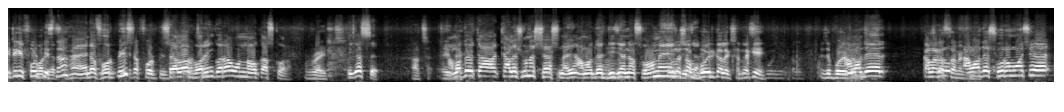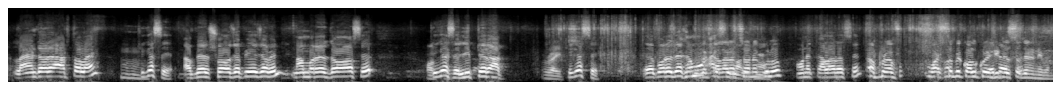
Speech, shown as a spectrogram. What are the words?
এটা কি four body piece আছে। না? হ্যাঁ এটা ফোর পিস এটা four piece, সেলার বোরিং করা অন্য কাজ করা। রাইট ঠিক আছে? আচ্ছা আমাদের কালেকশনের শেষ নাই আমাদের ডিজাইন আছে অনেক এগুলো সব বইয়ের কালেকশন নাকি? এই যে বইয়ের আমাদের কালার আছে। আমাদের শোরুম হচ্ছে লায়নটারে আটতলায়। ঠিক আছে? আপনি সহজে পেয়ে যাবেন। নাম্বারে দেওয়া আছে। ঠিক আছে? লিফটের আট। রাইট ঠিক আছে? এরপরে দেখাবো আইসি আছে অনেকগুলো? হ্যাঁ, অনেক কালার আছে। আপনারা হোয়াটসঅ্যাপে কল করে ডিটেইলসটা জেনে নেবেন।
